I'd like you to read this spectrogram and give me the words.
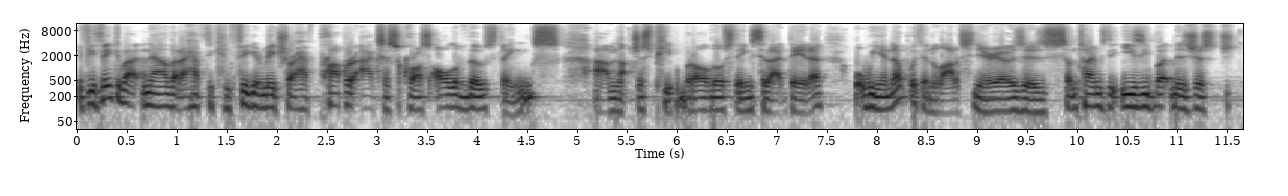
if you think about now that I have to configure and make sure I have proper access across all of those things, um, not just people, but all of those things to that data, what we end up with in a lot of scenarios is sometimes the easy button is just, just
